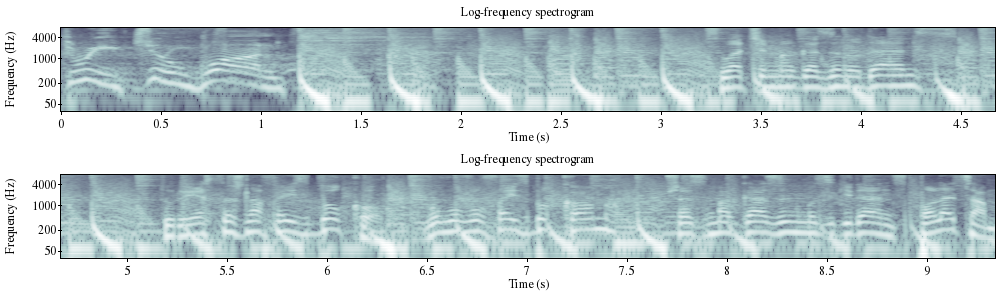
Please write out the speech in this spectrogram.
3, 2, 1. Słuchajcie magazynu Dance, który jest też na Facebooku. www.facebook.com przez magazyn Muzyki Dance. Polecam.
